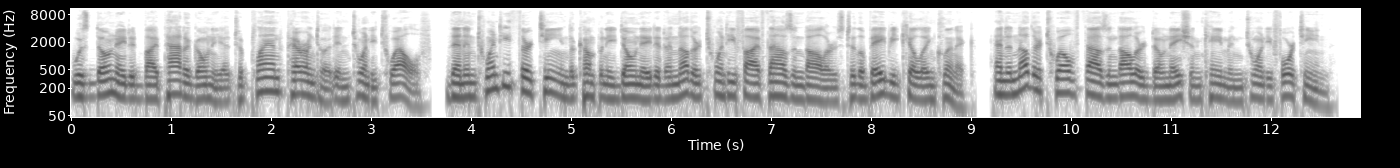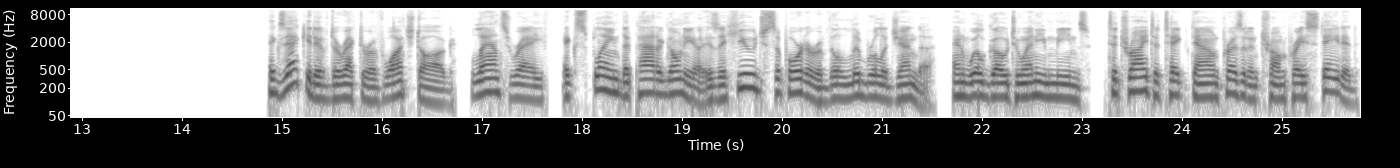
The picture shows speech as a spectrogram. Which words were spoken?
was donated by Patagonia to Planned Parenthood in 2012. Then in 2013 the company donated another $25,000 to the baby killing clinic and another $12,000 donation came in 2014. Executive Director of Watchdog, Lance Ray, explained that Patagonia is a huge supporter of the liberal agenda and will go to any means to try to take down President Trump. Ray stated,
